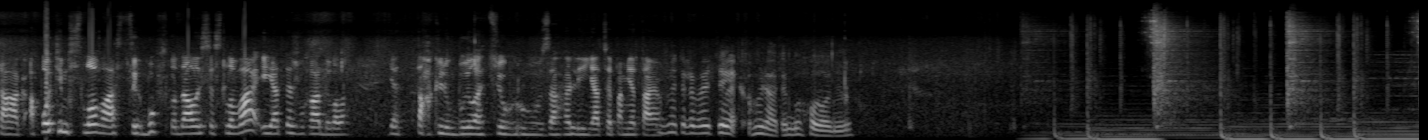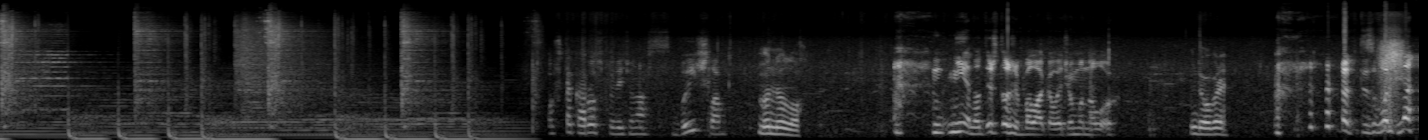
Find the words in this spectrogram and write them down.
Так, а потім слова з цих букв складалися слова, і я теж вгадувала. Я так любила цю гру взагалі, я це пам'ятаю. Вже треба йти гуляти, бо холодно. Така розповідь у нас вийшла. Монолог. Ні, ну ти ж теж балакала, що монолог. Добре. Ти згодна?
